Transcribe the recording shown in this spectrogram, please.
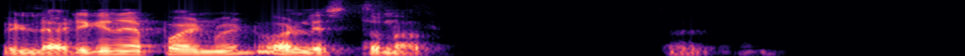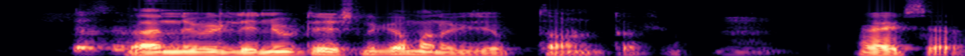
వీళ్ళు అడిగిన అపాయింట్మెంట్ వాళ్ళు ఇస్తున్నారు. దాన్ని వీళ్ళు ఇన్విటేషన్గా మనకు చెప్తా ఉంటారు. Right sir.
